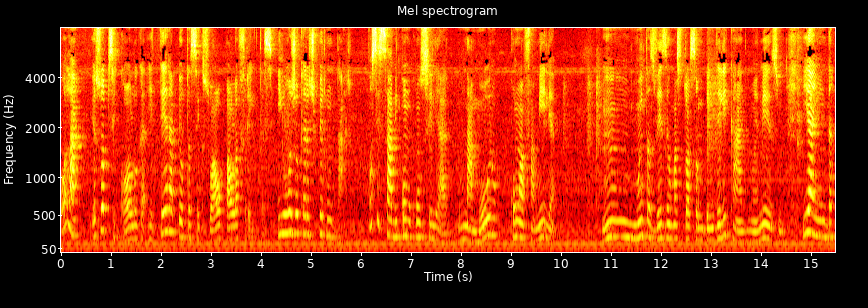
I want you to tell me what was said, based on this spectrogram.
Olá, eu sou a psicóloga e terapeuta sexual Paula Freitas e hoje eu quero te perguntar: você sabe como conciliar o namoro com a família? Hum, muitas vezes é uma situação bem delicada, não é mesmo? E ainda,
